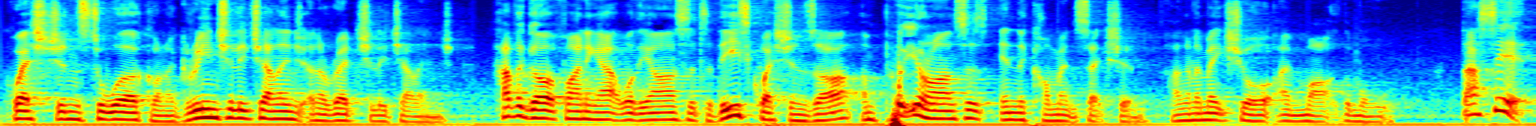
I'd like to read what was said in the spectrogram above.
questions to work on, a green chili challenge and a red chili challenge. Have a go at finding out what the answer to these questions are and put your answers in the comment section. I'm going to make sure I mark them all. That's it.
